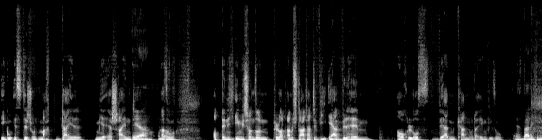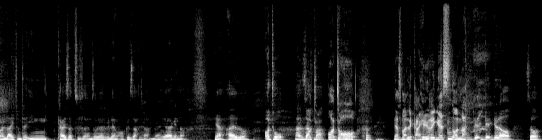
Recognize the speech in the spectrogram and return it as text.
egoistisch und machtgeil mir erscheint. Ja. Also, ob der nicht irgendwie schon so einen Plot am Start hatte, wie er Wilhelm auch loswerden kann oder irgendwie so. Es war nicht immer leicht, unter ihnen Kaiser zu sein, soll ja Wilhelm auch gesagt haben. Ne? Ja, genau. Ja, also, Otto, dann sag Otto, mal. Otto! Erstmal lecker Hering essen und dann. Ge- ge- genau. So.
